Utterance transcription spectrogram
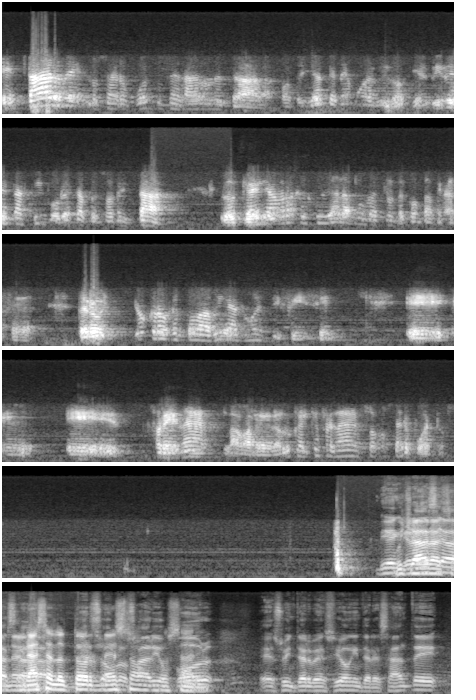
Es tarde los aeropuertos cerraron la entrada, cuando ya tenemos el virus. Y el virus está aquí por esa persona está. Lo que hay ahora que cuidar a la población de contaminación. Pero yo creo que todavía no es difícil eh, eh, eh, frenar la barrera. Lo que hay que frenar son los aeropuertos. Bien, gracias. Gracias, doctor Nelson, por eh, su intervención interesante.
